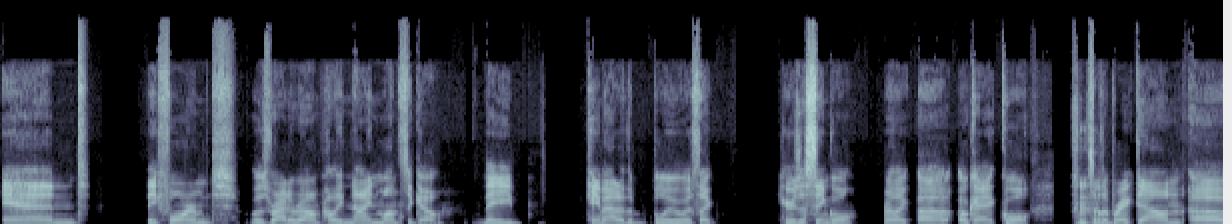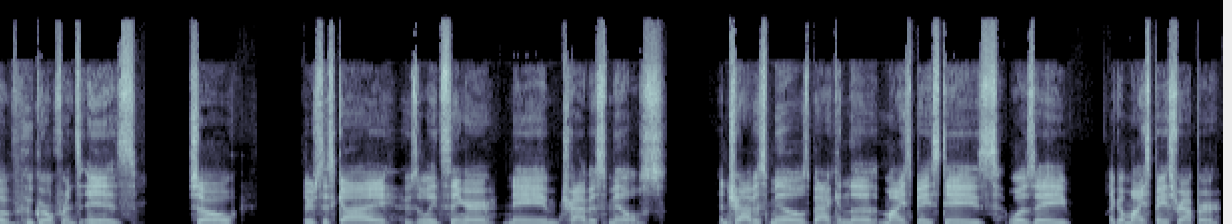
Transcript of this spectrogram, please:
and they formed it was right around probably nine months ago. They came out of the blue. It was like, here's a single. We're like, uh, okay, cool. so the breakdown of who Girlfriends is. So there's this guy who's a lead singer named Travis Mills. And Travis Mills back in the MySpace days was a like a MySpace rapper.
